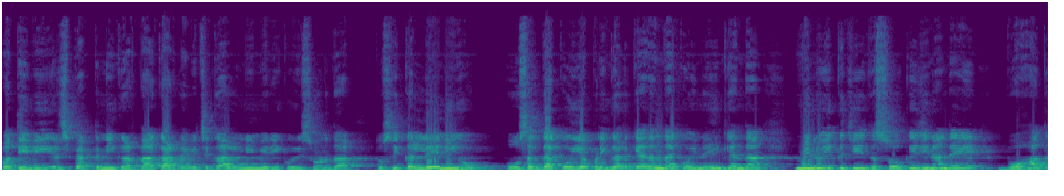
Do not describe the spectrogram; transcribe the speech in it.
ਪਤੀ ਵੀ ਰਿਸਪੈਕਟ ਨਹੀਂ ਕਰਦਾ, ਘਰ ਦੇ ਵਿੱਚ ਗੱਲ ਨਹੀਂ ਮੇਰੀ ਕੋਈ ਸੁਣਦਾ। ਤੁਸੀਂ ਇਕੱਲੇ ਨਹੀਂ ਹੋ। ਹੋ ਸਕਦਾ ਕੋਈ ਆਪਣੀ ਗੱਲ ਕਹਿ ਦਿੰਦਾ, ਕੋਈ ਨਹੀਂ ਕਹਿੰਦਾ। ਮੈਨੂੰ ਇੱਕ ਚੀਜ਼ ਦੱਸੋ ਕਿ ਜਿਨ੍ਹਾਂ ਦੇ ਬਹੁਤ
